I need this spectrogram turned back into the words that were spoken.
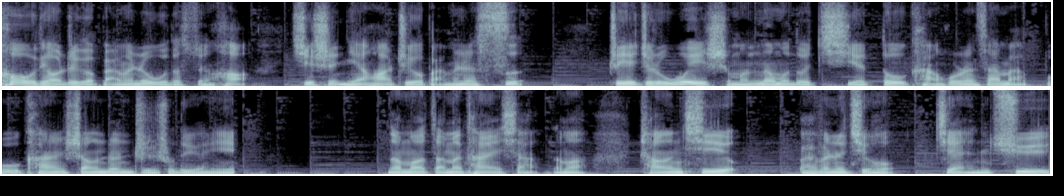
扣掉这个百分之五的损耗。其实年化只有百分之四，这也就是为什么那么多企业都看沪深三百不看上证指数的原因。那么咱们看一下，那么长期百分之九减去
